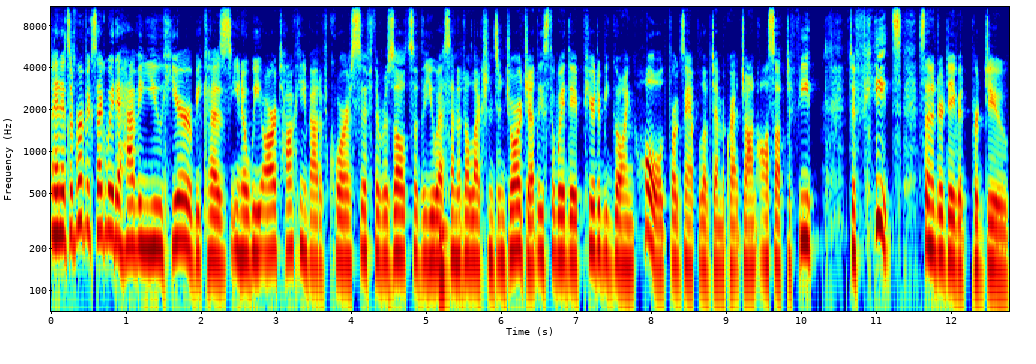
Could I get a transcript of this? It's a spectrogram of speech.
And it's a perfect segue to having you here because you know we are talking about, of course, if the results of the U.S. Mm-hmm. Senate elections in Georgia, at least the way they appear to be going, hold. For example, if Democrat Jon Ossoff defeat defeats Senator David Perdue,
